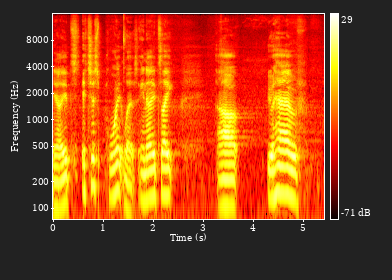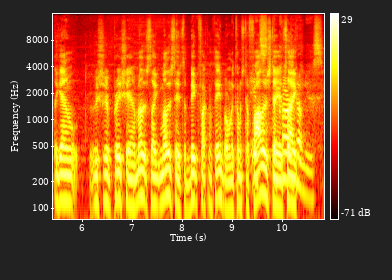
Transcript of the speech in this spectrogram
you know, it's it's just pointless. You know, it's like, uh, you have again. We should appreciate our mothers. Like Mother's Day, it's a big fucking thing. But when it comes to Father's it's Day, it's like companies.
